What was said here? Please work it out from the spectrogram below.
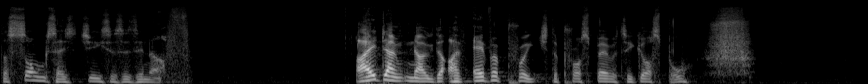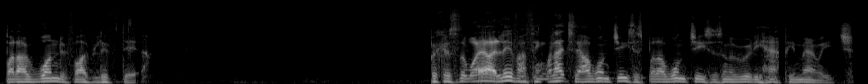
The song says Jesus is enough. I don't know that I've ever preached the prosperity gospel, but I wonder if I've lived it. Because the way I live, I think, well, actually, I want Jesus, but I want Jesus in a really happy marriage.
